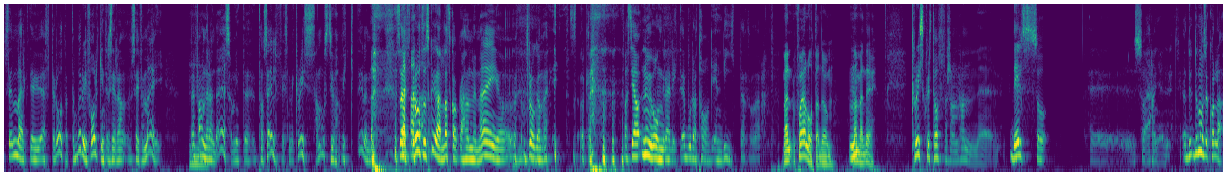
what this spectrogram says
sen märkte jag ju efteråt att då började ju folk intressera sig för mig. Vem fan är den där som inte tar selfies med Chris? Han måste ju vara viktig den där. Så efteråt då ska ju alla skaka hand med mig och fråga mig. Så, okej. Fast jag, nu ångrar jag lite, jag borde ha tagit en liten sån där. Men får jag låta dum? Mm. Vem är det? Chris Kristoffersson, han... Eh, dels så... Eh, så är han ju en... Du, du måste kolla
